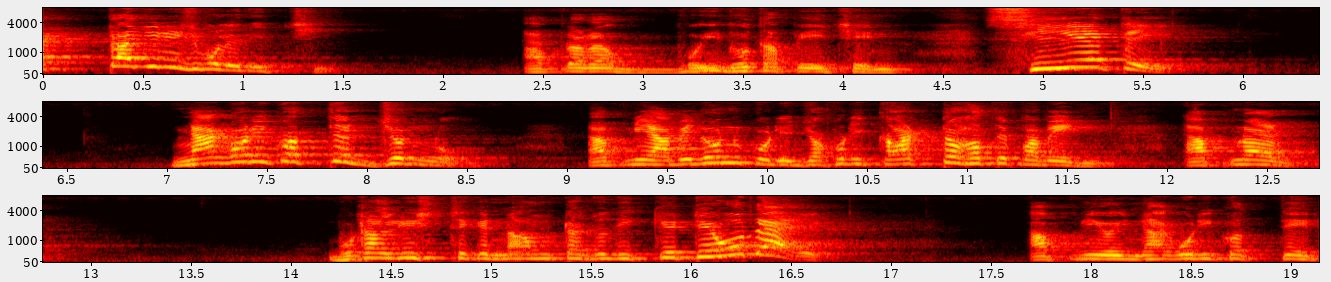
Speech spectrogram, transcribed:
একটা জিনিস বলে দিচ্ছি, আপনারা বৈধতা পেয়েছেন। সিএতে নাগরিকত্বের জন্য আপনি আবেদন করে যখনই কার্ডটা হাতে পাবেন, আপনার ভোটার লিস্ট থেকে নামটা যদি কেটেও দেয় আপনি ওই নাগরিকত্বের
